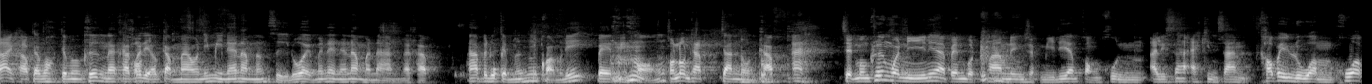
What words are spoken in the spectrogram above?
ได้ครับจะบอกเจ็ดโมงครึ่งนะครับครับแล้วเดี๋ยวกลับมาวันนี้มีแนะนำหนังสือด้วยไม่ได้แนะนำมานานนะครับอะไปดูเจ็ดโมงครึ่งก่อนวันนี้เป็นของของนนท์ครับจันนนท์ครับอะเจ็ดโมงครึ่งวันนี้เนี่ยเป็นบทความหนึ่งจากมีเดียมของคุณอลิซาแอตคินสันเขาไปรวมพวก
